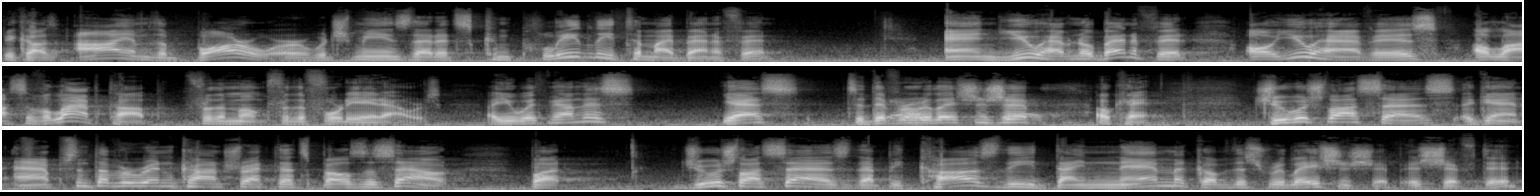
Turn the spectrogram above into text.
because I am the borrower, which means that it's completely to my benefit and you have no benefit. All you have is a loss of a laptop for the moment, for the 48 hours. Are you with me on this? Yes? It's a different Yes, relationship? yes. Okay. Jewish law says, again, absent of a written contract that spells this out, but Jewish law says that because the dynamic of this relationship is shifted,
